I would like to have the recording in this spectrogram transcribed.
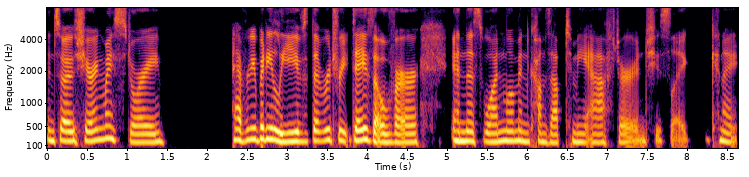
And so I was sharing my story. Everybody leaves the retreat day's over and this one woman comes up to me after and she's like can i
